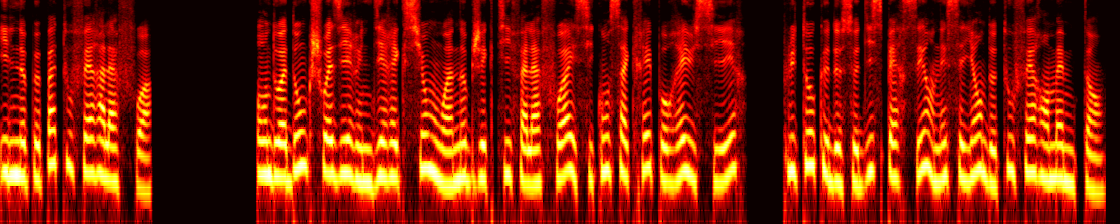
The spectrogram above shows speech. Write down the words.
il ne peut pas tout faire à la fois. On doit donc choisir une direction ou un objectif à la fois et s'y consacrer pour réussir, plutôt que de se disperser en essayant de tout faire en même temps.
